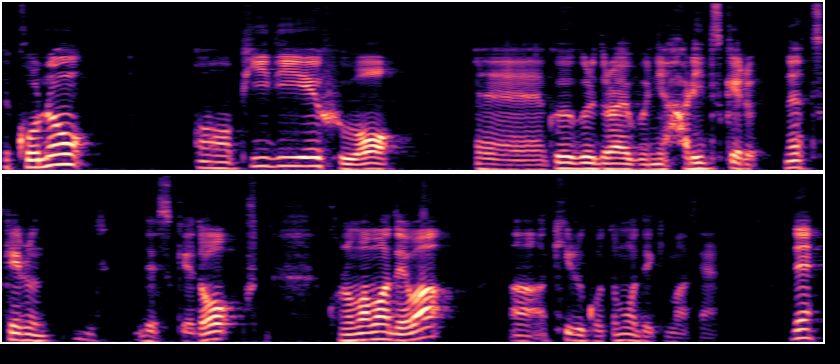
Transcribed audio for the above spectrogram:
で、この PDF を、えー Google ドライブに貼り付ける。ね、付けるんですけど、このままではあ切ることもできません。で、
